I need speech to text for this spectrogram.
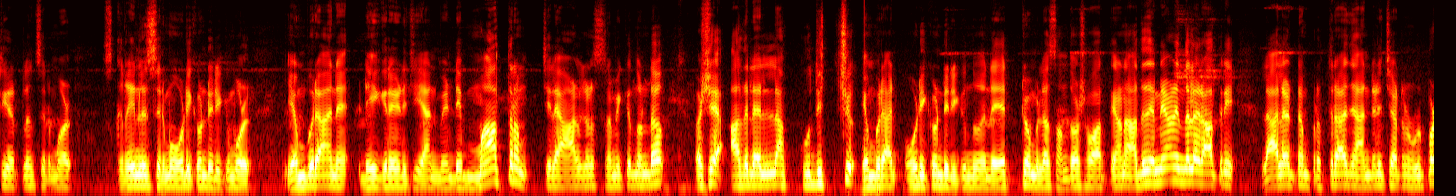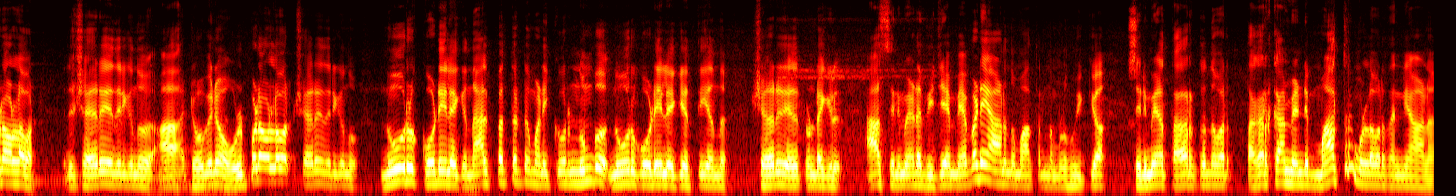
തിയേറ്ററിലും സിനിമകൾ സ്ക്രീനിൽ സിനിമ ഓടിക്കൊണ്ടിരിക്കുമ്പോൾ എമ്പുരാനെ ഡീഗ്രേഡ് ചെയ്യാൻ വേണ്ടി മാത്രം ചില ആളുകൾ ശ്രമിക്കുന്നുണ്ട്. പക്ഷേ അതിലെല്ലാം കുതിച്ച് എമ്പുരാൻ ഓടിക്കൊണ്ടിരിക്കുന്നതിന്റെ ഏറ്റവും വലിയ സന്തോഷ വാർത്തയാണ്. അത് തന്നെയാണ് ഇന്നലെ രാത്രി ലാലേട്ടൻ പൃഥ്വിരാജ് ആന്റണി ചേട്ടൻ ഉൾപ്പെടെ ഉള്ളവർ ഇത് ഷെയർ ചെയ്തിരിക്കുന്നു. ആ ടോബിനോ ഉൾപ്പെടെ ഉള്ളവർ ഷെയർ ചെയ്തിരിക്കുന്നു. നൂറ് കോടിയിലേക്ക് നാൽപ്പത്തെട്ട് മണിക്കൂറിന് മുമ്പ് നൂറ് കോടിയിലേക്ക് എത്തിയെന്ന് ഷെയർ ചെയ്തിട്ടുണ്ടെങ്കിൽ ആ സിനിമയുടെ വിജയം എവിടെയാണെന്ന് മാത്രം നമ്മൾ ഊഹിക്കുക. സിനിമയെ തകർക്കുന്നവർ തകർക്കാൻ വേണ്ടി മാത്രമുള്ളവർ തന്നെയാണ്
